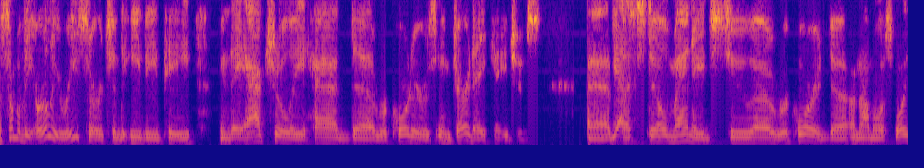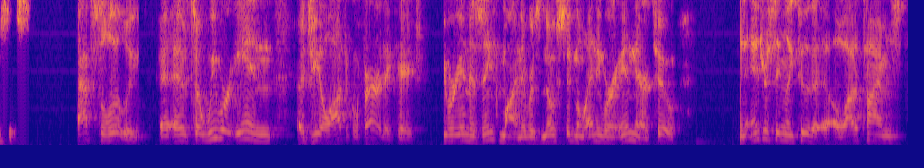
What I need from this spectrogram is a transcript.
Some of the early research into EVP, I mean, they actually had uh, recorders in Faraday cages uh, yes. but still managed to uh, record uh, anomalous voices. Absolutely. And, and, so we were in a geological Faraday cage. We were in a zinc mine. There was no signal anywhere in there, too. And interestingly, too, that a lot of times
